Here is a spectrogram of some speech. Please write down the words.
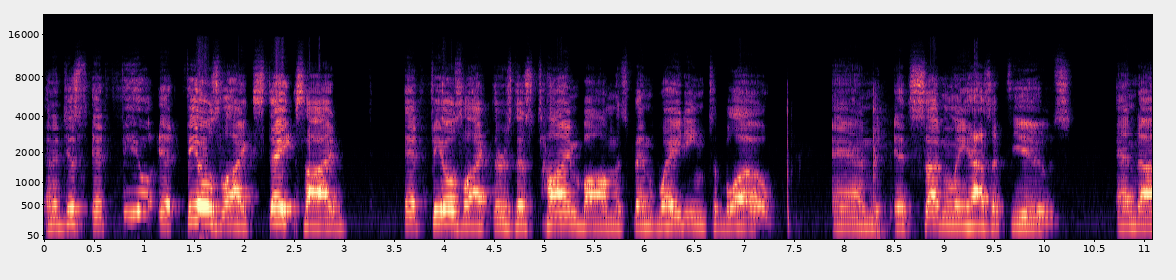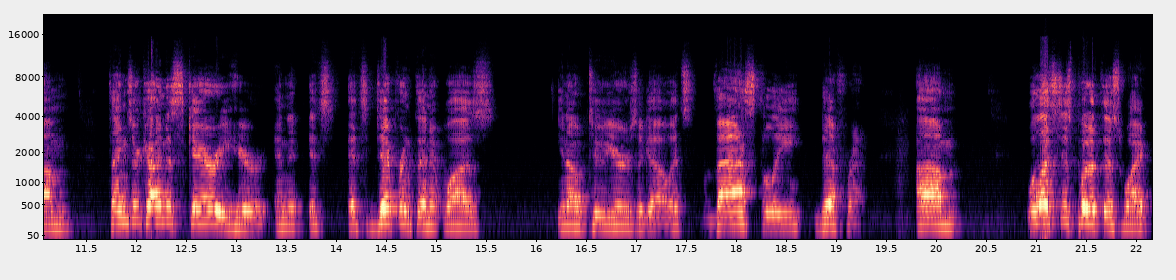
And it just it feel it feels like stateside, it feels like there's this time bomb that's been waiting to blow, and it suddenly has a fuse. And um, things are kind of scary here, and it, it's it's different than it was, you know, two years ago. It's vastly different. Um, well, let's just put it this way.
